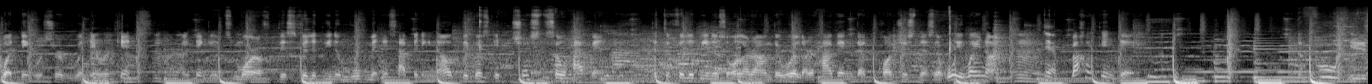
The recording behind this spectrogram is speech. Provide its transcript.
what they were served when they were mm-hmm. kids. Mm-hmm. I think it's more of this Filipino movement is happening now because it just so happened that the Filipinos all around the world are having that consciousness of, uy, why not? Mm-hmm. Yeah. Bakit hindi? the food is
